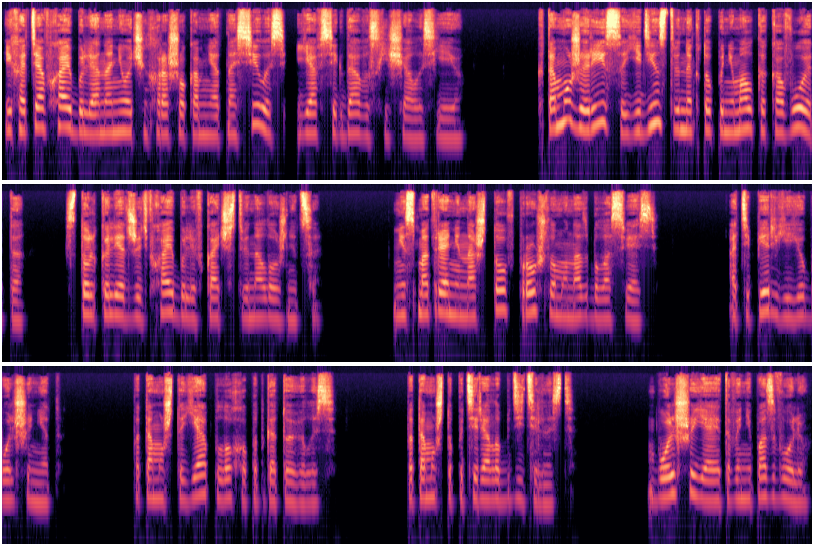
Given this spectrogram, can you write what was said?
И хотя в Хайбеле она не очень хорошо ко мне относилась, я всегда восхищалась ею. К тому же Риса — единственный, кто понимал, каково это — столько лет жить в Хайбеле в качестве наложницы. Несмотря ни на что, в прошлом у нас была связь. А теперь ее больше нет. Потому что я плохо подготовилась. Потому что потеряла бдительность. Больше я этого не позволю.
